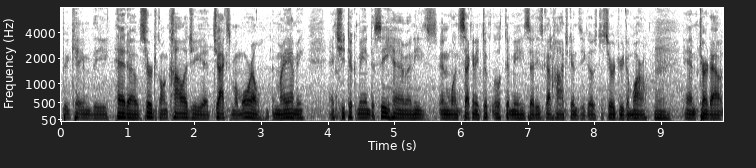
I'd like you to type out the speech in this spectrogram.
became the head of surgical oncology at Jackson Memorial in Miami and she took me in to see him and he's in one second he took looked at me he said he's got hodgkin's he goes to surgery tomorrow Mm. and turned out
